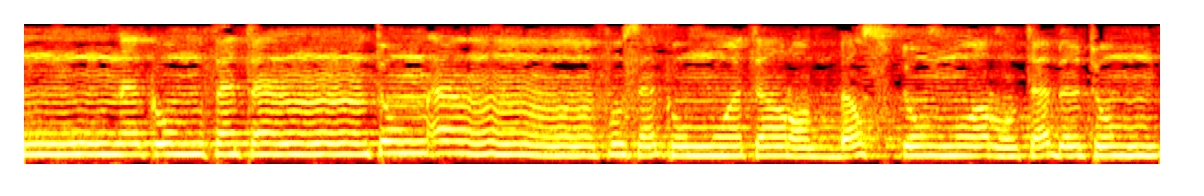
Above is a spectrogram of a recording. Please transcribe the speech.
ولكنكم فتنتم أنفسكم وتربصتم وارتبتم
